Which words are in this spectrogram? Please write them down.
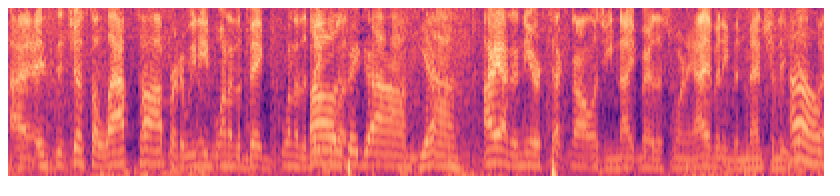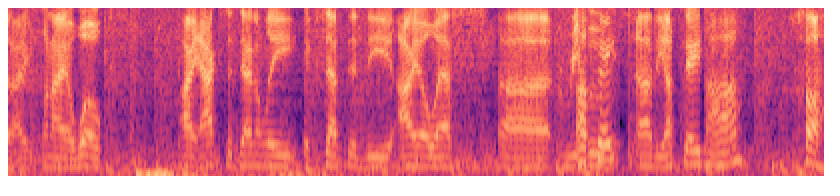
uh, is it just a laptop, or do we need one of the big one of the big oh, ones? the big um, yeah. I had a near technology nightmare this morning. I haven't even mentioned it yet, Oh. but I when I awoke, I accidentally accepted the iOS uh, reboot, Update? uh, the update. Uh huh. Huh.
